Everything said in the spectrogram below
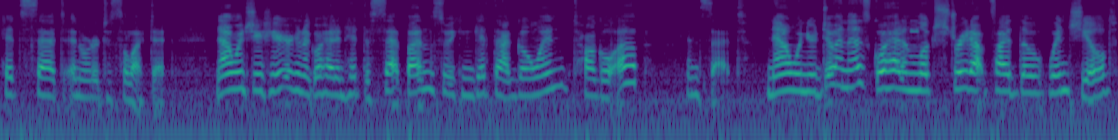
hit set in order to select it. Now once you're here, you're gonna go ahead and hit the set button so we can get that going, toggle up and set. Now when you're doing this, go ahead and look straight outside the windshield.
